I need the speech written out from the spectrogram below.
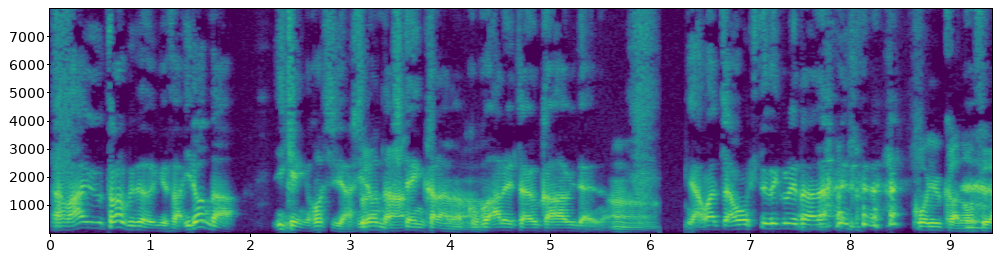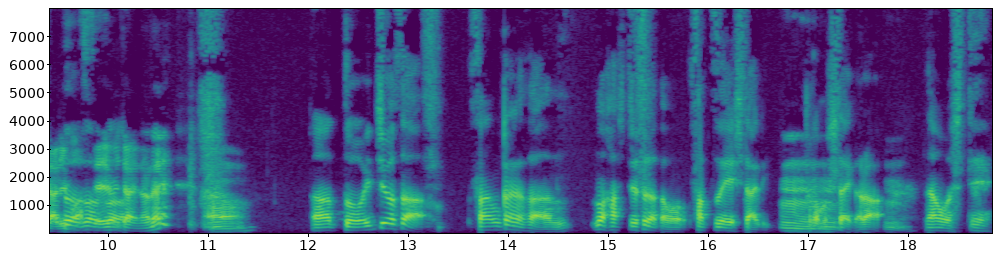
あああいうトラブル出た時にさ、いろんな意見が欲しいやん。いろんな視点からここ荒れちゃうか、みたいな。うん。山ちゃんも来ててくれたらな、みたいな。こういう可能性ありますね、そうそうそうみたいなね。あと、一応さ、参加者さんの走ってる姿も撮影したりうん。とかもしたいから、うん。直して、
